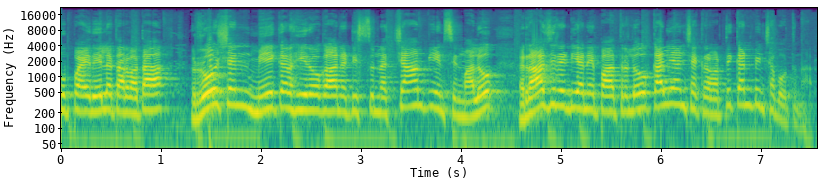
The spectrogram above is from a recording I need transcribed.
ముప్పై ఐదేళ్ళ తర్వాత రోషన్ మేకర్ హీరోగా నటిస్తున్న ఛాంపియన్ సినిమాలో రాజిరెడ్డి అనే పాత్రలో కళ్యాణ్ చక్రవర్తి కనిపించబోతున్నారు.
